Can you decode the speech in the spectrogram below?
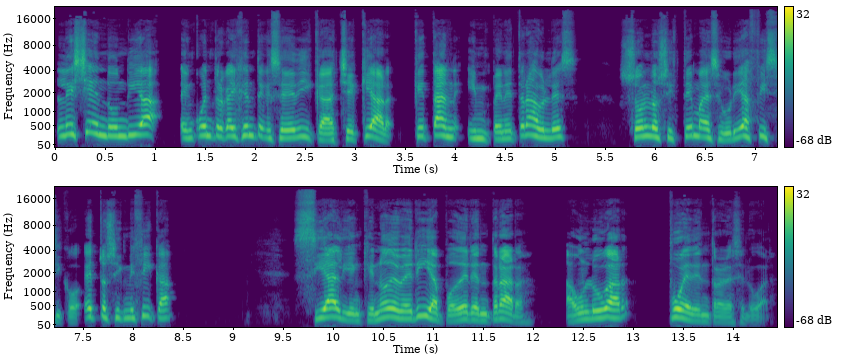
Leyendo un día encuentro que hay gente que se dedica a chequear qué tan impenetrables son los sistemas de seguridad físico. Esto significa si alguien que no debería poder entrar a un lugar puede entrar a ese lugar.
